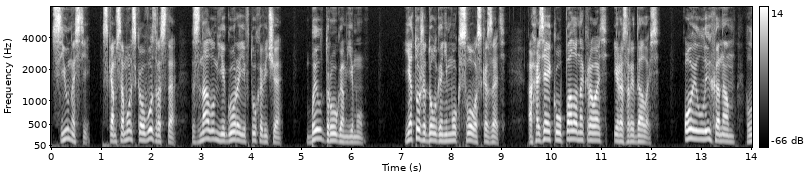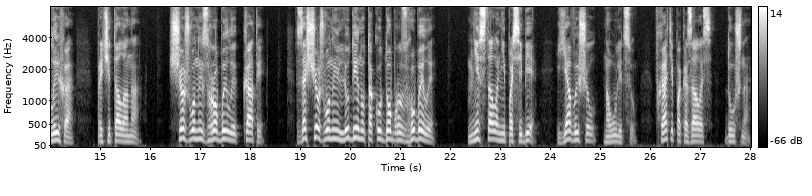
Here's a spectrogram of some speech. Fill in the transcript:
С юности, с комсомольского возраста, знал он Егора Евтуховича, был другом ему. Я тоже долго не мог слова сказать, а хозяйка упала на кровать и разрыдалась. «Ой, лиха нам, лиха!» – причитала она. «Що ж вони зробили, кати? За що ж вони людину таку добру згубили? Мне стало не по себе. Я вышел на улицу. В хате показалось душно.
